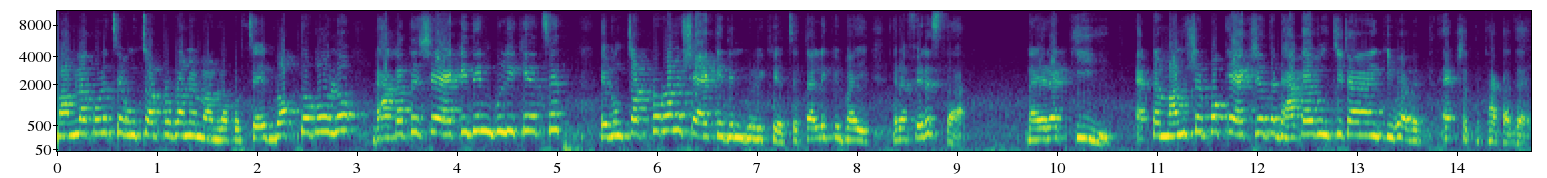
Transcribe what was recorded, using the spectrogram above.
মামলা করেছে এবং চট্টগ্রামে মামলা করছে। এই বক্তব্য হলো, ঢাকাতে সে একই দিন গুলি খেয়েছে এবং চট্টগ্রামে সে একই দিন গুলি খেয়েছে। তাহলে কি ভাই এরা ফেরেস্তা না, এরা কি? একটা মানুষের পক্ষে একসাথে ঢাকা এবং চিটাগাং কীভাবে একসাথে থাকা যায়?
